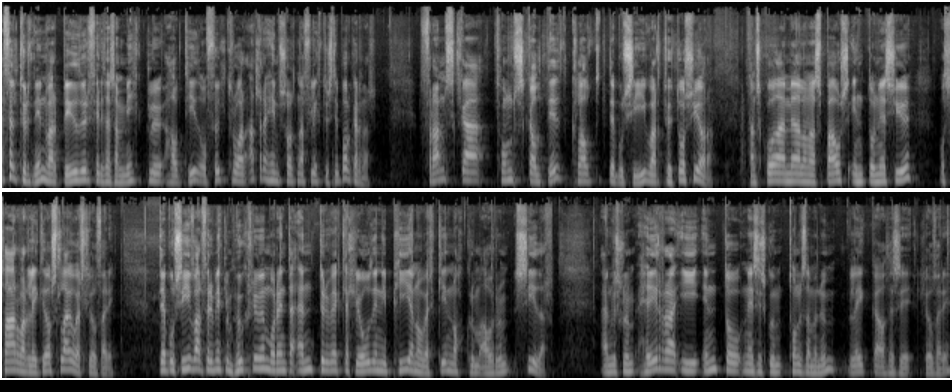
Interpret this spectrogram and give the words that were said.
FL-turnin var byggður fyrir þessa miklu hátíð og fulltrúar allra heimsortna flyktust til borgarinnar. Franska tónskáldið Claude Debussy var 27 ára. Hann skoðaði meðal annars Bás Indonésiu og þar var leikið á slagversljóðfæri. Debussy var fyrir miklum hughrifum og reyndi að endurvekja hljóðin í píanóverki nokkrum árum síðar. En við skulum heyra í indonesiskum tónlistamönnum leika á þessi hljóðfæri.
